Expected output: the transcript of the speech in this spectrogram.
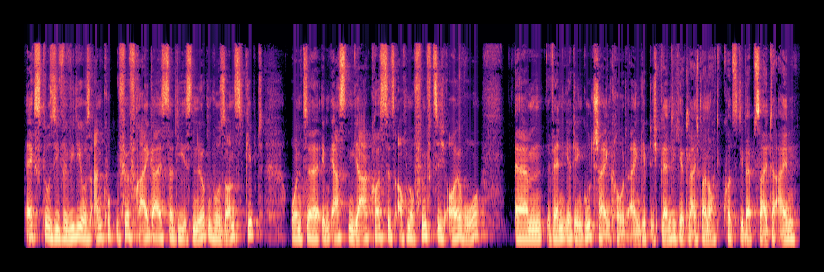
exklusive Videos angucken für Freigeister, die es nirgendwo sonst gibt. Und äh, im ersten Jahr kostet es auch nur 50 Euro, ähm, wenn ihr den Gutscheincode eingibt. Ich blende hier gleich mal noch kurz die Webseite ein.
